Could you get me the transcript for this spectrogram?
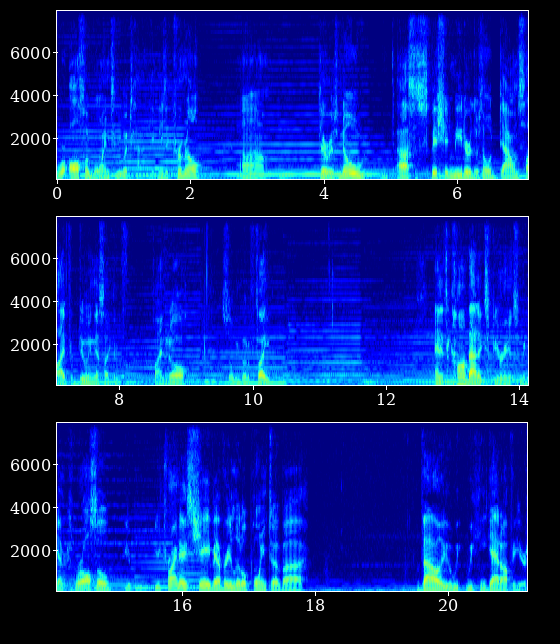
we're also going to attack him. He's a criminal. Um, there is no uh, suspicion meter. There's no downside from doing this. I can find it all. So we go to fight. And it's combat experience, again, because we're also... You're, you're trying to shave every little point of... Uh, value we, we can get off of here.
